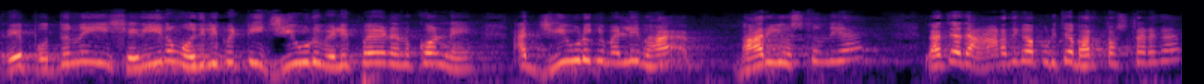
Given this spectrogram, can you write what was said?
రేపు పొద్దున్న ఈ శరీరం వదిలిపెట్టి జీవుడు వెళ్ళిపోయాడు అనుకోండి ఆ జీవుడికి మళ్ళీ భా భార్య వస్తుందిగా? లేకపోతే అది ఆడదిగా పుడితే భర్త వస్తాడుగా?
